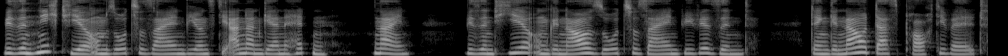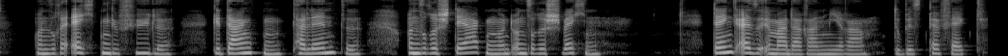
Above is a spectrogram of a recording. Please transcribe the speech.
Wir sind nicht hier, um so zu sein, wie uns die anderen gerne hätten. Nein, wir sind hier, um genau so zu sein, wie wir sind. Denn genau das braucht die Welt. Unsere echten Gefühle, Gedanken, Talente, unsere Stärken und unsere Schwächen. Denk also immer daran, Mira, du bist perfekt,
